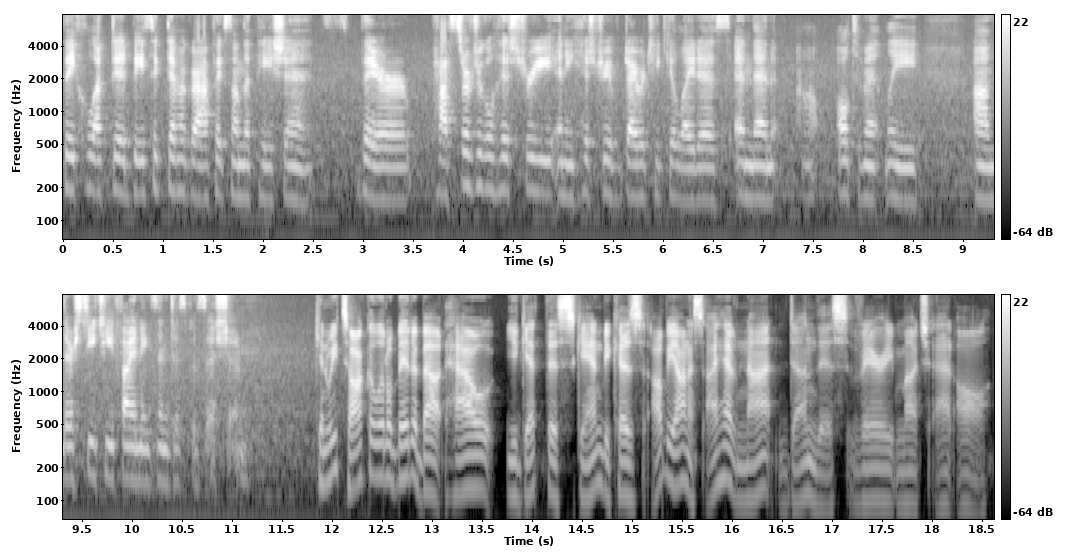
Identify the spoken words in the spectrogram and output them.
they collected basic demographics on the patients, their past surgical history, any history of diverticulitis, and then uh, ultimately um, their CT findings and disposition. Can we talk a little bit about how you get this scan? Because I'll be honest, I have not done this very much at all.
